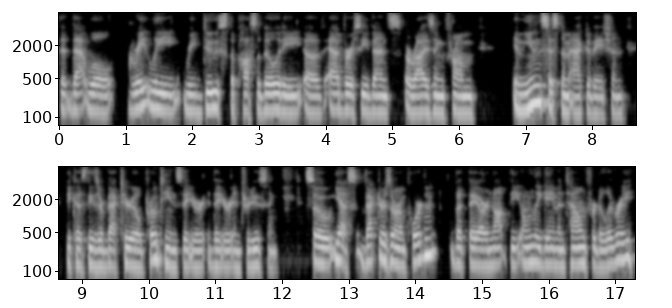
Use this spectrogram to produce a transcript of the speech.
that that will greatly reduce the possibility of adverse events arising from immune system activation because these are bacterial proteins that you're that you're introducing. So yes, vectors are important, but they are not the only game in town for delivery.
